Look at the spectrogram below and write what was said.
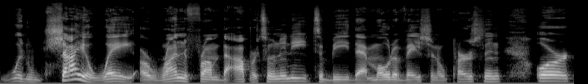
would shy away or run from the opportunity to be that motivational person or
